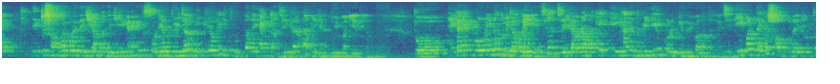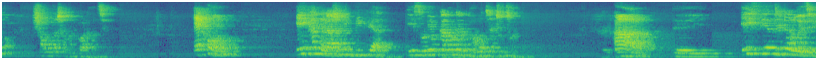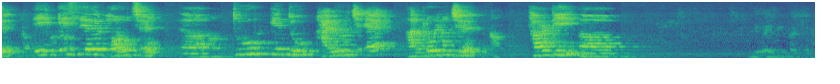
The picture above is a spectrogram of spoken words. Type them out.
একটু সংখ্যা করে দেখি, আমরা দেখি এখানে কিন্তু সোডিয়াম দুইটা, বিক্রিয়কে কিন্তু উৎপাদে একটা, যে কারণে আমি এখানে দুই বানিয়ে দিলাম। তো এখানে ক্লোরিনও দুইটা হয়ে গেছে, যে কারণে আমাকে এখানে দুই দিয়ে ক্লোরিনকে দুই বানাতে হয়েছে। এইবার দেখো সবগুলাই কিন্তু সমতা সাধন করা আছে। এখন এইখানে রাসায়নিক বিক্রিয়া, এই সোডিয়াম কার্বনের ভর হচ্ছে একশো ছয়। আর এই সিএল যেটা রয়েছে, এই এই সিএল এর ভর হচ্ছে টু ইন্টু হাইড্রোজেন হচ্ছে এক আর ক্লোরিন হচ্ছে thirty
